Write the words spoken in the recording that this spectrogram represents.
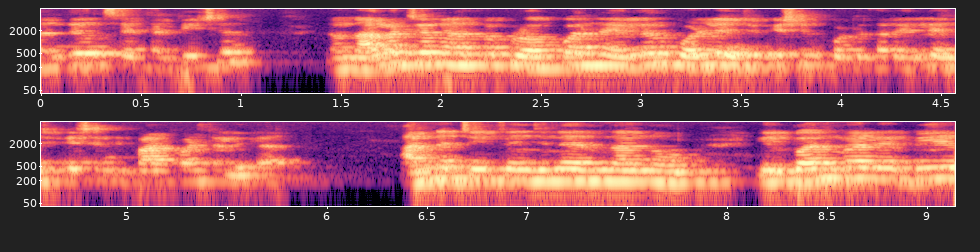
ತಂದೆಯವರು ಸಹಿತ ಟೀಚರ್ ನಾವು ನಾಲ್ಕು ಜನ ಹೆಣ್ಮಕ್ಳು ಅನ್ನ ಎಲ್ಲರೂ ಒಳ್ಳೆ ಎಜುಕೇಶನ್ ಕೊಟ್ಟಿದ್ದಾರೆ. ಎಲ್ಲ ಎಜುಕೇಶನ್ ಡಿಪಾರ್ಟ್ಮೆಂಟ್ ಅಲ್ಲಿ ಅನ್ನ ಚೀಫ್ ಇಂಜಿನಿಯರ್ ನಾನು. ಇಲ್ಲಿ ಬಂದ್ಮೇಲೆ ಬಿ ಎ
